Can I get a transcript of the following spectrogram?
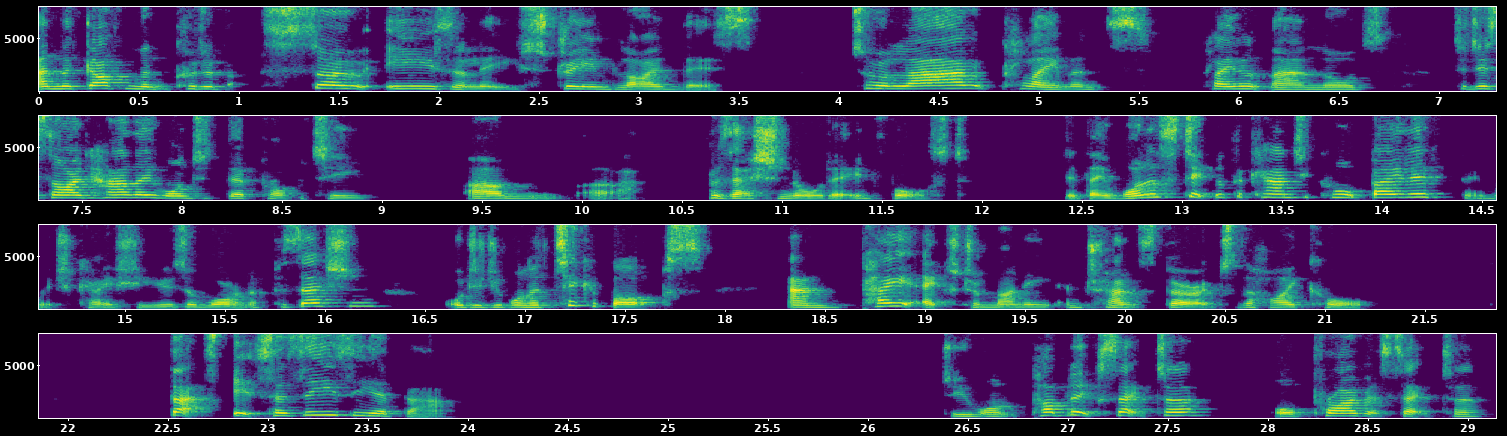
And the government could have so easily streamlined this to allow claimants, claimant landlords, to decide how they wanted their property um, uh, possession order enforced. Did they want to stick with the county court bailiff, in which case you use a warrant of possession, or did you want to tick a box and pay extra money and transfer it to the High Court? That's it's as easy as that. Do you want public sector or private sector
